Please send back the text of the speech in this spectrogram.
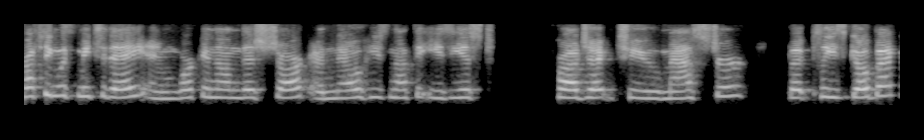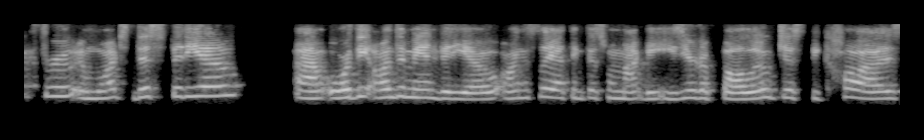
crafting with me today and working on this shark. I know he's not the easiest project to master, but please go back through and watch this video um, or the on-demand video. Honestly, I think this one might be easier to follow just because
